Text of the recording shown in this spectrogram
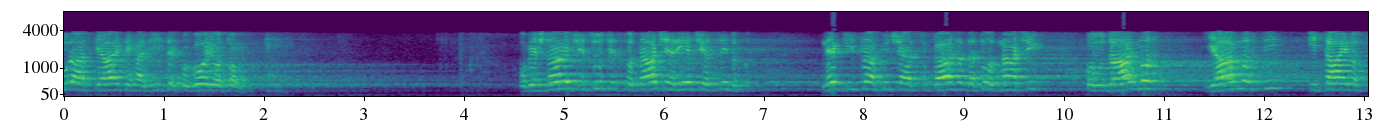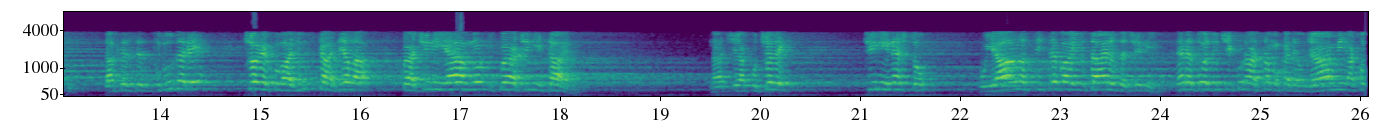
kuranske ajte hadise koji govori o tome. Objašnjavajući suštinsko značenje riječi je siduk, neki islamski učenjaci su kazali da to znači podudarnost javnosti i tajnosti. Dakle, se podudare čovjekova ljudska djela koja čini javno i koja čini tajno. Znači, ako čovjek čini nešto u javnosti, treba i u tajnost da čini. Ne da dođe uči kuran samo kada je u džami, ako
